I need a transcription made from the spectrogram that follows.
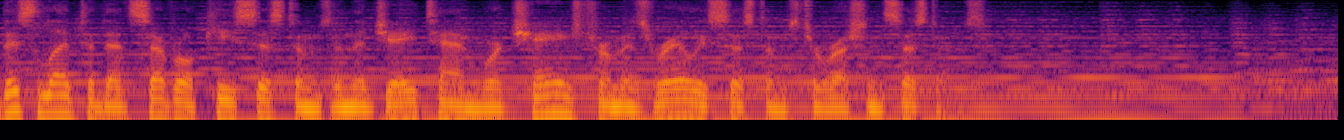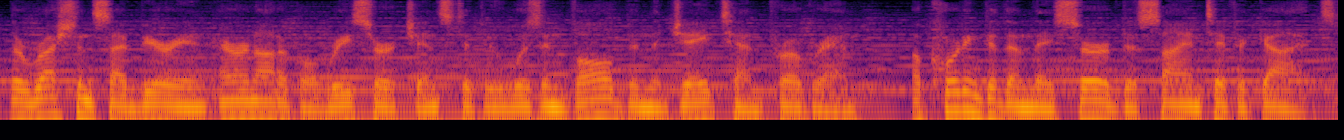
This led to that several key systems in the J-10 were changed from Israeli systems to Russian systems. The Russian Siberian Aeronautical Research Institute was involved in the J-10 program, according to them they served as scientific guides.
